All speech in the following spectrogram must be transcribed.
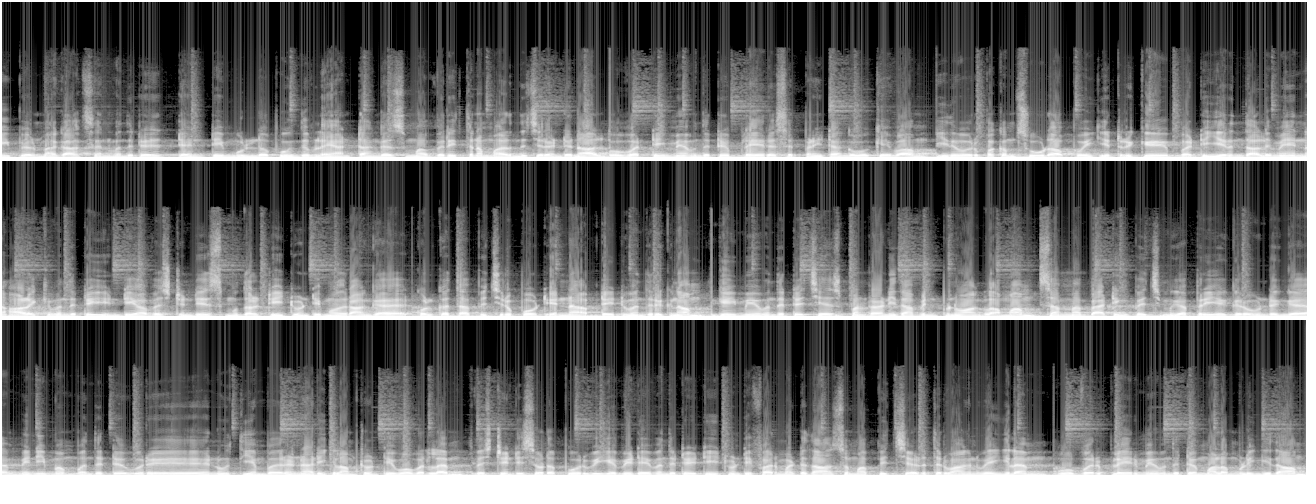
ஐபிஎல் மெகாக்சன் வந்துட்டு டென் டீம் உள்ளே புகுந்து விளையாண்டாங்க. சும்மா வெறித்தனமாக இருந்துச்சு ரெண்டு நாள். ஒவ்வொரு டீமே வந்துட்டு பிளேயரை செட் பண்ணிட்டாங்க ஓகேவா இது ஒரு பக்கம் சூடாக போய்கிட்டு இருக்கு. பட் இருந்தாலுமே நாளைக்கு வந்துட்டு இந்தியா வெஸ்ட் இண்டீஸ் முதல் டி டுவெண்ட்டி மோதுறாங்க. கொல்கத்தா பிச் ரிப்போர்ட் என்ன அப்டேட் வந்திருக்குன்னா இங்கேயுமே வந்துட்டு சேஸ் பண்ணுற அணி தான் வின் பண்ணுவாங்களாமாம் செம்ம பேட்டிங் பிச் மிகப்பெரிய கிரவுண்டுங்க மினிமம் வந்துட்டு ஒரு நூற்றி எண்பது ரன் அடிக்கலாம் டுவெண்ட்டி ஓவரில் வெஸ்ட் இண்டீஸோட பூர்வீக வீடே வந்துட்டு டி டுவெண்ட்டி ஃபார்மேட் தான். சும்மா பிச் எடுத்துருவாங்கன்னு வைங்களேன். ஒவ்வொரு பிளேயருமே வந்துட்டு மலம் முழுங்கி தான்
